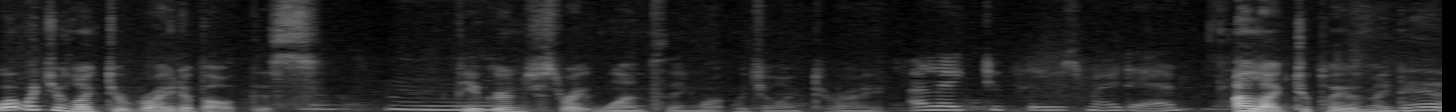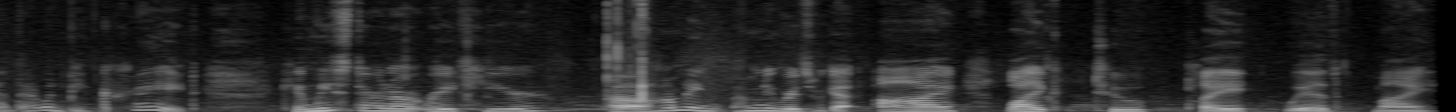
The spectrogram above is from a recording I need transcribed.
What would you like to write about this? If you Mm, were going to just write one thing, what would you like to write? I like to play with my dad. I like to play with my dad. That would be great. Can we start out right here? Uh, how many how many words we got? I like to play with my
